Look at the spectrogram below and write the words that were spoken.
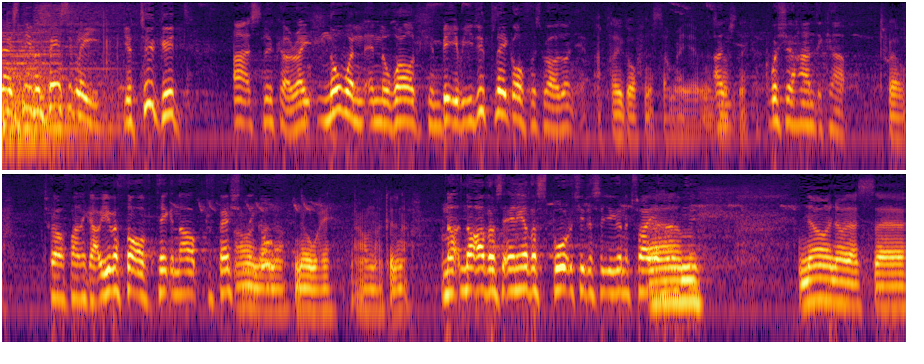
Okay, now, Stephen, basically, you're too good at snooker, right? No one in the world can beat you, but you do play golf as well, don't you? I play golf in the summer, yeah, when there's no snooker. what's your handicap? 12. 12 handicap. Have you ever thought of taking that up professionally? Oh, no, golf? no, no way. No, I'm not good enough. Not, not others, any other sports you just you're going to try Um, no, no, that's, uh,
